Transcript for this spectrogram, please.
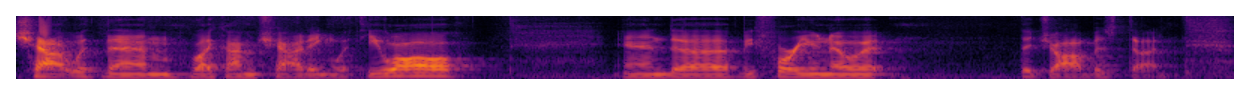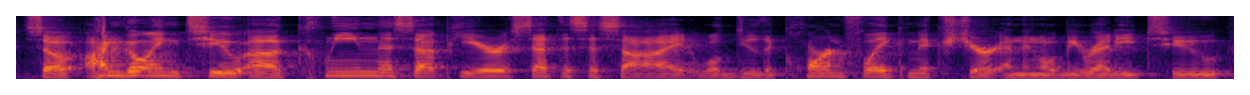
chat with them like I'm chatting with you all. And uh, before you know it, the job is done. So I'm going to uh, clean this up here, set this aside. We'll do the cornflake mixture and then we'll be ready to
